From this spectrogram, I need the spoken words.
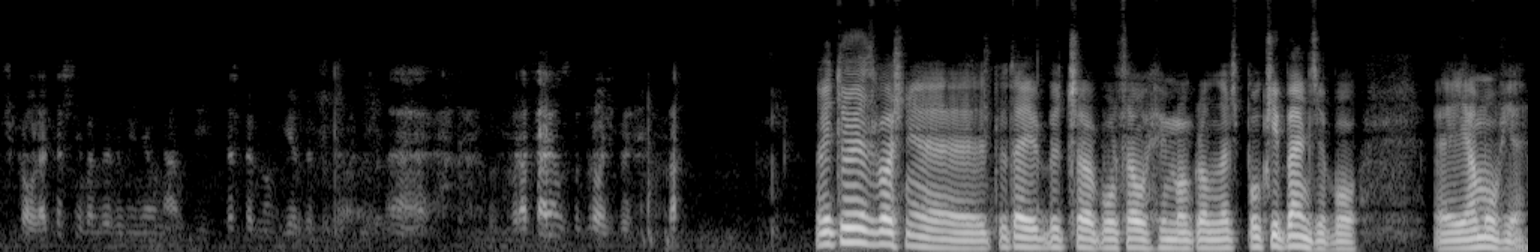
w szkole, też nie będę wymieniał nazwisk, też pewną wiedzę. E, wracając do prośby, No i tu jest właśnie, tutaj by trzeba było cały film oglądać, póki będzie, bo e, ja mówię,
